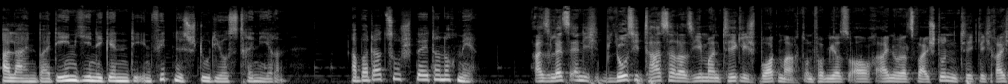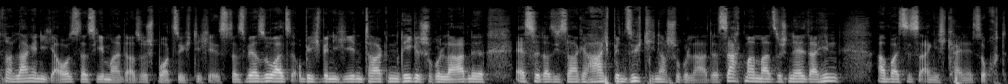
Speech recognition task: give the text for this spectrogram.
allein bei denjenigen, die in Fitnessstudios trainieren. Aber dazu später noch mehr. Also letztendlich bloß die Tatsache, dass jemand täglich Sport macht und von mir aus auch ein oder zwei Stunden täglich reicht noch lange nicht aus, dass jemand also sportsüchtig ist. Das wäre so, als ob ich, wenn ich jeden Tag einen Riegel Schokolade esse, dass ich sage, ah, ich bin süchtig nach Schokolade. Das sagt man mal so schnell dahin, aber es ist eigentlich keine Sucht.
